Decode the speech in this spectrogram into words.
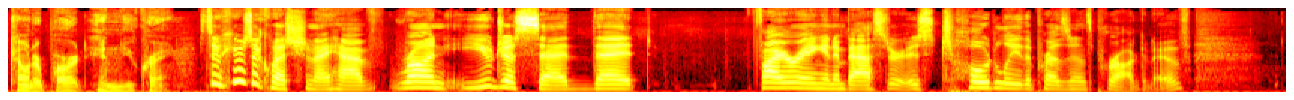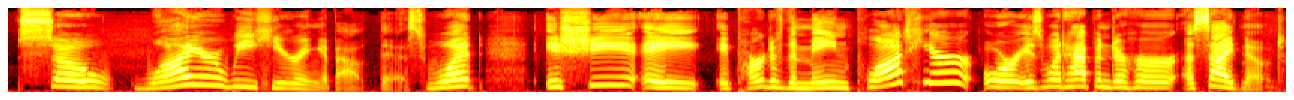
counterpart in Ukraine. So here's a question I have. Ron, you just said that firing an ambassador is totally the president's prerogative. So why are we hearing about this? What is she a a part of the main plot here or is what happened to her a side note?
